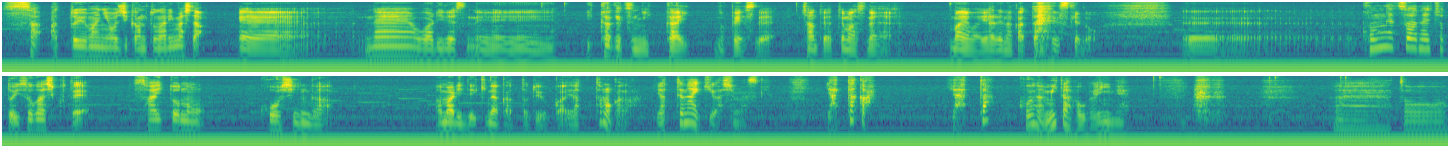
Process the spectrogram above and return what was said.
さああっという間にお時間となりました。えー、ね終わりですね1ヶ月に1回のペースでちゃんとやってますね。前はやれなかったですけど、えー、今月はねちょっと忙しくてサイトの更新があまりできなかったというかやったのかな？やってない気がしますけど。やったか。やった？こういうのは見た方がいいね。えっと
